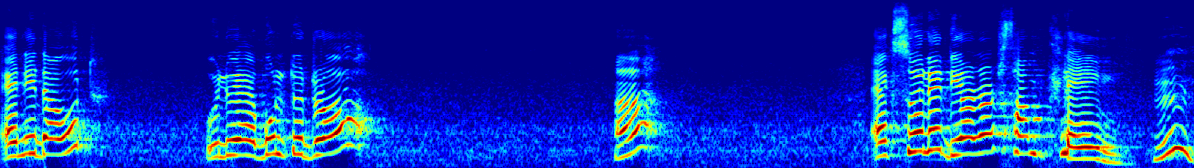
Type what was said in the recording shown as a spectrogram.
Any doubt? Will you able to draw? Huh? Actually, there are some flame. Hmm?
